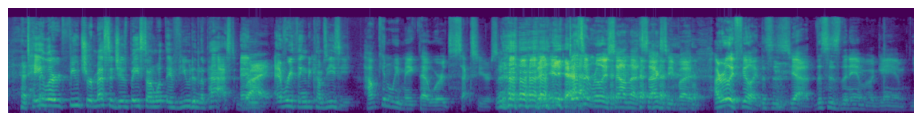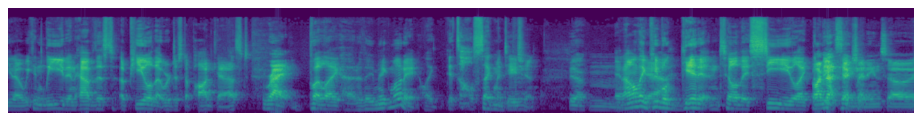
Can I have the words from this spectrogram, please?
tailor future messages based on what they've viewed in the past. And Right. everything becomes easy. How can we make that word sexier? it it Yeah. doesn't really sound that sexy, but I really feel like this is yeah, this is the name of a game. You know, we can lead and have this appeal that we're just a podcast, Right. but like, how do they make money? Like, it's all segmentation. Yeah. And I don't think Yeah. people get it until they see like the Well, I'm big not picture. segmenting, so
